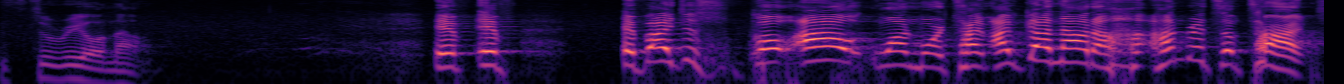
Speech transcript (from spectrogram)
it's too real now. If, if, if I just go out one more time, I've gone out hundreds of times.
